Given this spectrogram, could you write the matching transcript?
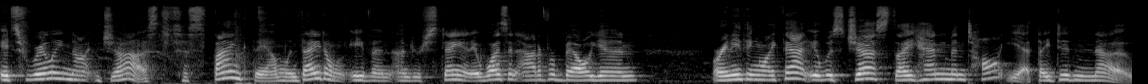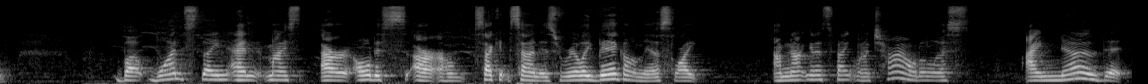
it's really not just to spank them when they don't even understand. It wasn't out of rebellion or anything like that. It was just they hadn't been taught yet. They didn't know. But once they and my our oldest our, our second son is really big on this. Like, I'm not going to spank my child unless I know that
